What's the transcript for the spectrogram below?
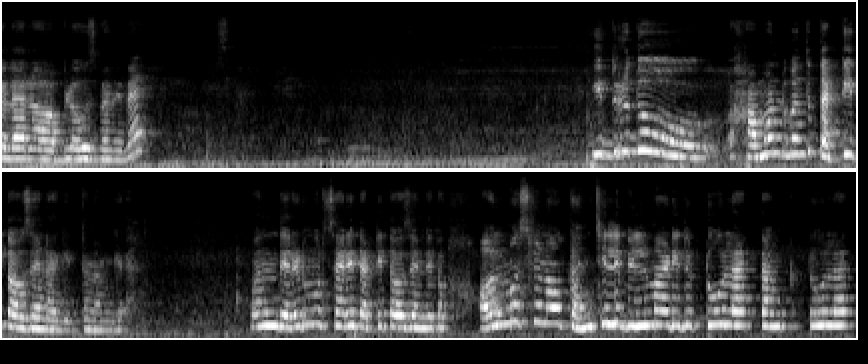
ಕಲರ್ ಬ್ಲೌಸ್ ಬಂದಿದೆ. ಇದ್ರದ್ದು ಅಮೌಂಟ್ ಬಂದು ತರ್ಟಿ ತೌಸಂಡ್ ಆಗಿತ್ತು ನಮಗೆ. ಒಂದೆರಡು ಮೂರು ಸ್ಯಾರಿ ತರ್ಟಿ ತೌಸಂಡ್ ಇತ್ತು. ಆಲ್ಮೋಸ್ಟ್ ನಾವು ಕಂಚಿಲಿ ಬಿಲ್ ಮಾಡಿದ್ದು ಟೂ ಲ್ಯಾಕ್ ತಂಕ್ two lakh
